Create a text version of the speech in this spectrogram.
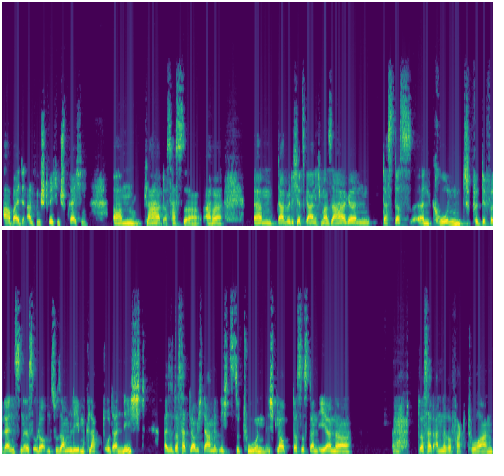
Arbeit in Anführungsstrichen sprechen. Ähm, klar, das hast du, aber ähm, da würde ich jetzt gar nicht mal sagen, dass das ein Grund für Differenzen ist oder ob ein Zusammenleben klappt oder nicht. Also das hat, glaube ich, damit nichts zu tun. Ich glaube, das ist dann eher eine, äh, das hat andere Faktoren.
